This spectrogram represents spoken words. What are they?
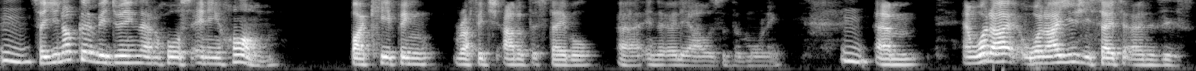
Mm. So you're not going to be doing that horse any harm by keeping roughage out of the stable uh, in the early hours of the morning. Mm. Um, and what I what I usually say to owners is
